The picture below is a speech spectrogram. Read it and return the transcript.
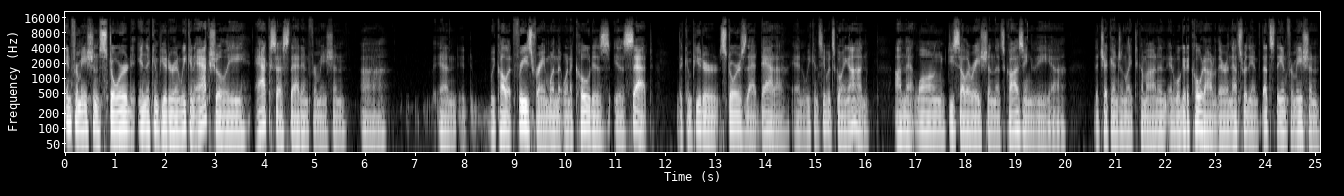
information stored in the computer, and we can actually access that information. Uh, and it, we call it freeze frame when that when a code is is set, the computer stores that data, and we can see what's going on on that long deceleration that's causing the uh, the check engine light to come on, and, and we'll get a code out of there, and that's where the that's the information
